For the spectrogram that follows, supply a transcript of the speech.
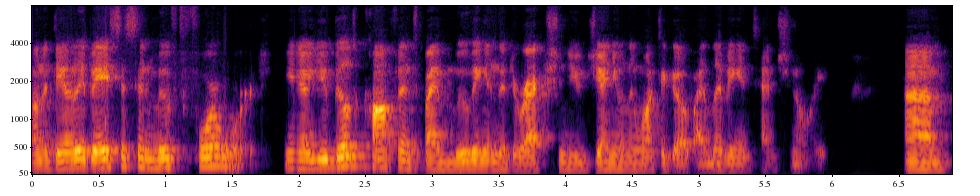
on a daily basis and moved forward. You know, you build confidence by moving in the direction you genuinely want to go by living intentionally. Um,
